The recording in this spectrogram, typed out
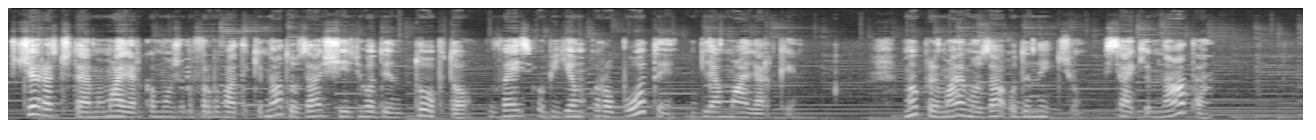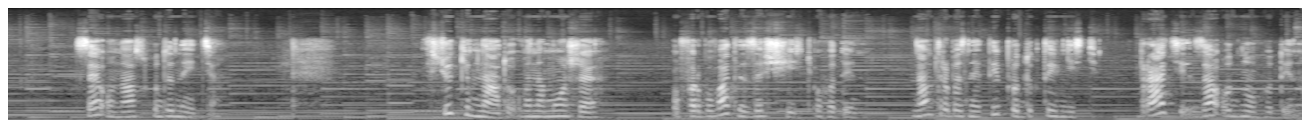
Ще раз читаємо, малярка може пофарбувати кімнату за 6 годин. Тобто весь об'єм роботи для малярки ми приймаємо за одиницю. Вся кімната це у нас одиниця. Всю кімнату вона може пофарбувати за 6 годин. Нам треба знайти продуктивність праці за 1 годину.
